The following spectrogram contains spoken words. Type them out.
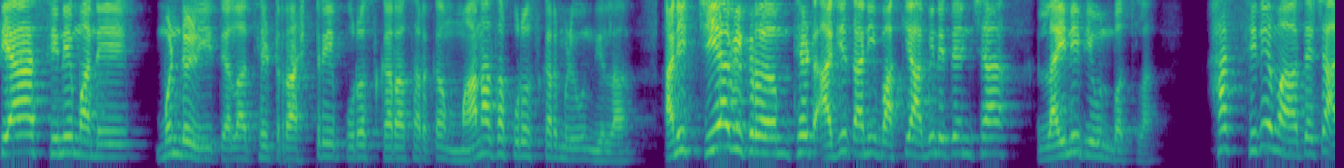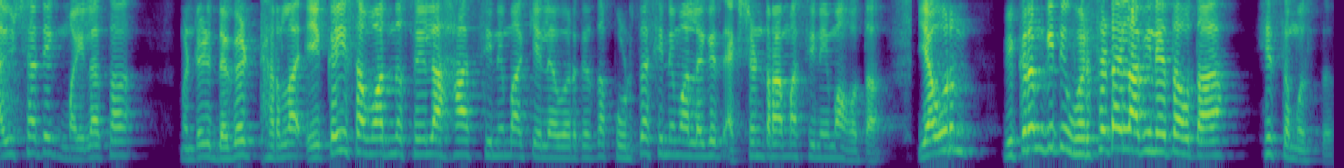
त्या सिनेमाने मंडळी त्याला थेट राष्ट्रीय पुरस्कारासारखा मानाचा पुरस्कार मिळवून दिला. आणि चिया विक्रम थेट अजित आणि बाकी अभिनेत्यांच्या लाईनीत येऊन बसला. हा सिनेमा त्याच्या आयुष्यात एक महिलाचा मंडळी दगड ठरला एकही संवाद नसलेला हा सिनेमा केल्यावर त्याचा पुढचा सिनेमा लगेच ऍक्शन ड्रामा सिनेमा होता. यावरून विक्रम किती व्हर्सटाईल अभिनेता होता हे समजतं.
